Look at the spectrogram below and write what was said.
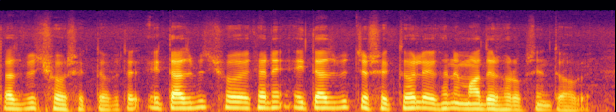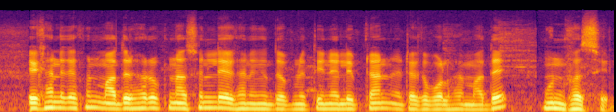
তাজবিদ সহ শিখতে হবে। এই তাজবিদ সহ এখানে, এই তাজবিদটা শিখতে হলে এখানে মাদের হরফ চিনতে হবে। এখানে দেখুন, মাদের হরফ না শুনলে এখানে কিন্তু আপনি তিন আলিফ টান এটাকে বলা হয় মাদে মুনফাসিল।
